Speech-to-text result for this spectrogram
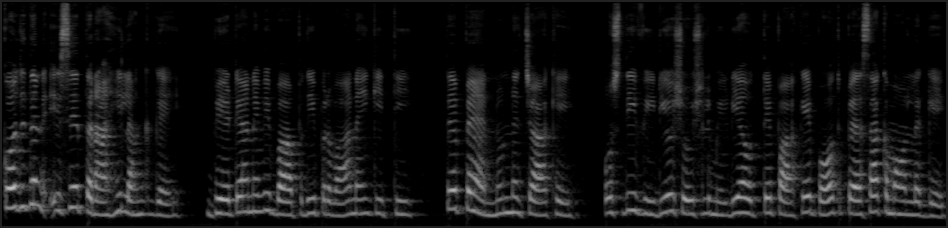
ਕੁਝ ਦਿਨ ਇਸੇ ਤਰ੍ਹਾਂ ਹੀ ਲੰਘ ਗਏ। ਬੇਟਿਆਂ ਨੇ ਵੀ ਬਾਪ ਦੀ ਪਰਵਾਹ ਨਹੀਂ ਕੀਤੀ ਤੇ ਭੈਣ ਨੂੰ ਨਚਾ ਕੇ ਉਸ ਦੀ ਵੀਡੀਓ ਸੋਸ਼ਲ ਮੀਡੀਆ ਉੱਤੇ ਪਾ ਕੇ ਬਹੁਤ ਪੈਸਾ ਕਮਾਉਣ ਲੱਗੇ।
